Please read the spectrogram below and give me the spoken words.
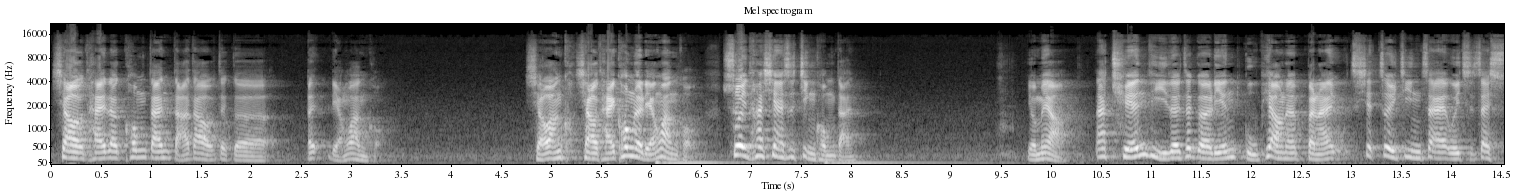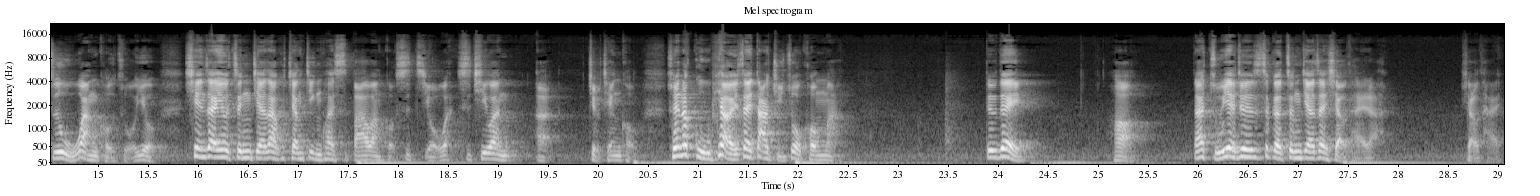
小台的空单达到这个。哎，两万口，小万小台空了两万口，所以它现在是净空单，有没有？那全体的这个连股票呢，本来现最近在维持在十五万口左右，现在又增加到将近快十八万口，十九万、十七万啊九千口，所以那股票也在大举做空嘛，对不对？好，那主要就是这个增加在小台啦，小台。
